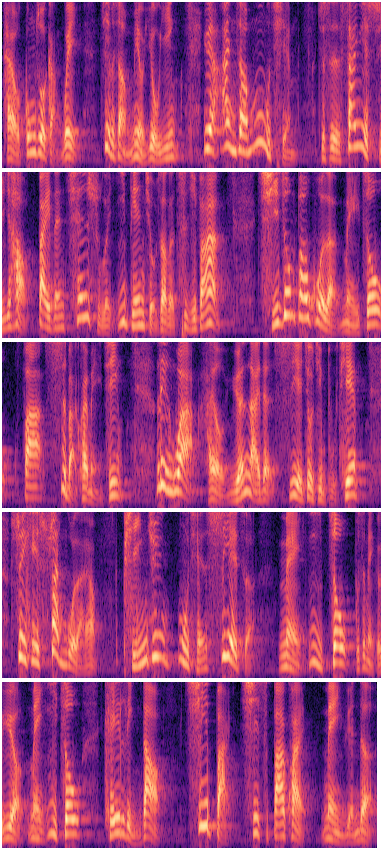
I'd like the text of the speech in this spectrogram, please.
还有工作岗位基本上没有诱因，因为按照目前就是三月十一号拜登签署了一点九兆的刺激方案。其中包括了每周发四百块美金，另外还有原来的失业救济补贴，所以可以算过来啊，平均目前失业者每一周不是每个月哦，每一周可以领到七百七十八块美元的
